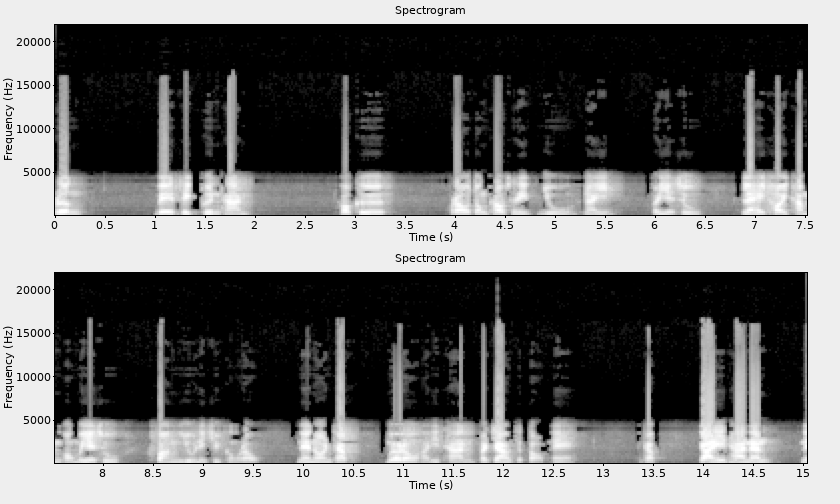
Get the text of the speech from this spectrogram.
เรื่องเบสิกพื้นฐาน ก็คือเราต้องเข้าสนิทอยู่ในพระเยซู และให้ถ้อยคำของพระเยซูฝังอยู่ในชีวิตของเรา แน่นอนครับ เมื่อเราอธิษฐานพระเจ้าจะตอบแน่นะครับ การอธิษฐานนั้นใน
